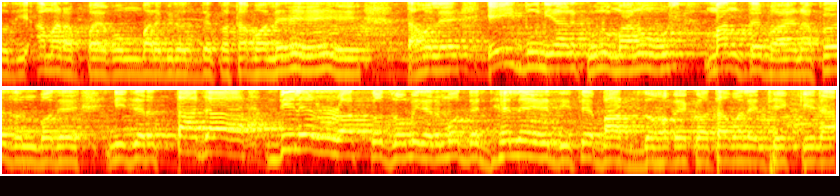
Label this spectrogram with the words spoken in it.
যদি আমার পয়গম্বর বিরুদ্ধে কথা বলে, তাহলে এই দুনিয়ার কোনো মানুষ মানতে পারে না। প্রয়োজন বোধে নিজের তাজা দিলের রক্ত জমিনের মধ্যে ঢেলে দিতে বাধ্য হবে। কথা বলেন ঠিক কিনা?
